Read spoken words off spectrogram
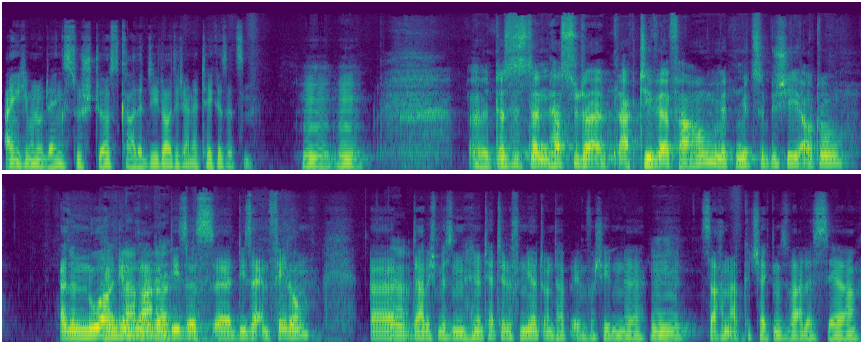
eigentlich immer nur denkst, du störst gerade die Leute, die an der Theke sitzen. Hm, hm. Äh, das ist dann, hast du da aktive Erfahrungen mit Mitsubishi Auto? Also nur Händlern, im Rahmen oder? dieses, äh, dieser Empfehlung. Äh, ja. Da habe ich ein bisschen hin und her telefoniert und habe eben verschiedene mhm. Sachen abgecheckt und es war alles sehr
